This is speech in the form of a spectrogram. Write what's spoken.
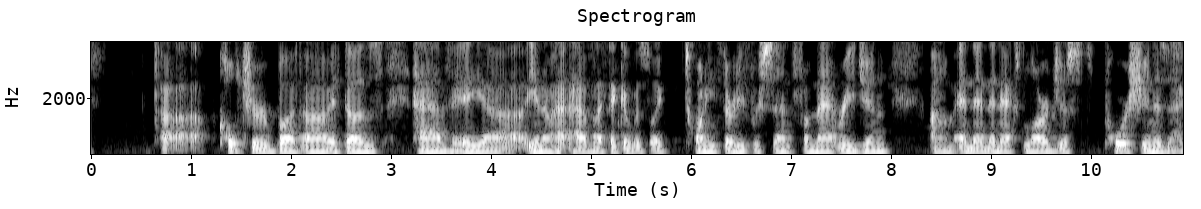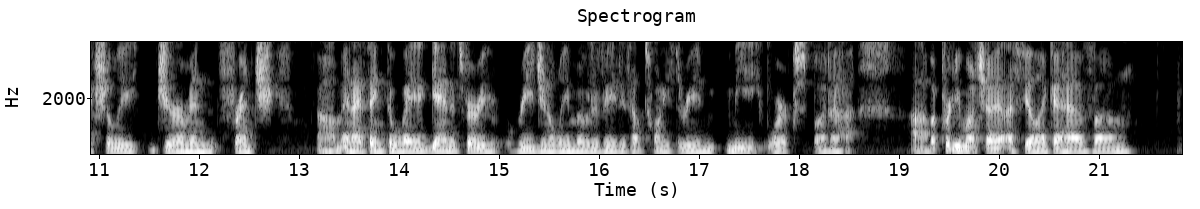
uh, culture, but uh, it does have a, uh, you know, ha- have, I think it was like 20, 30% from that region. Um, and then the next largest portion is actually German, French. Um, and I think the way, again, it's very regionally motivated how 23andMe works. But, uh, uh, but pretty much I, I, feel like I have um,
